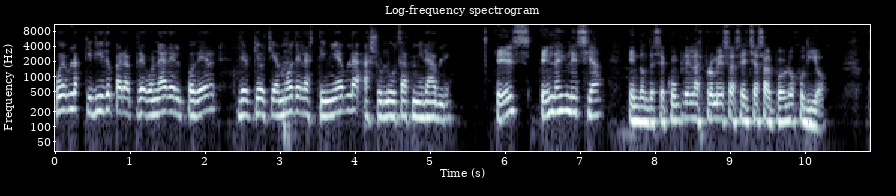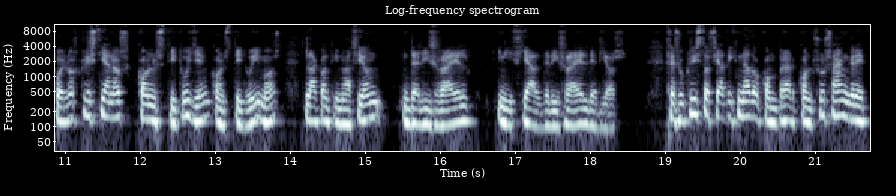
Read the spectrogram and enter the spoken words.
pueblo adquirido para pregonar el poder del que os llamó de las tinieblas a su luz admirable. Es en la Iglesia en donde se cumplen las promesas hechas al pueblo judío, pues los cristianos constituyen, constituimos, la continuación del Israel inicial, del Israel de Dios. Jesucristo se ha dignado comprar con su sangre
